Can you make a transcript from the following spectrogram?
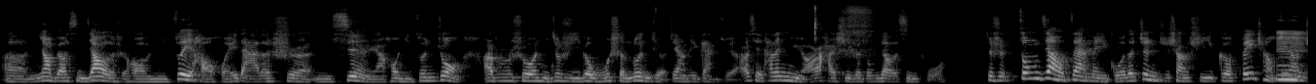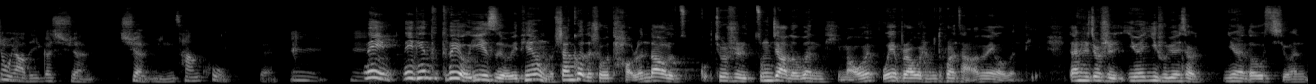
呃，你要不要信教的时候，你最好回答的是你信，然后你尊重，而不是说你就是一个无神论者这样的一个感觉。而且他的女儿还是一个宗教的信徒，就是宗教在美国的政治上是一个非常非常嗯重要的一个选、选民仓库。对，嗯那那天特别有意思，有一天我们上课的时候讨论到了就是宗教的问题嘛，我我也不知道为什么突然想到那个问题，但是就是因为艺术院校永远都喜欢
